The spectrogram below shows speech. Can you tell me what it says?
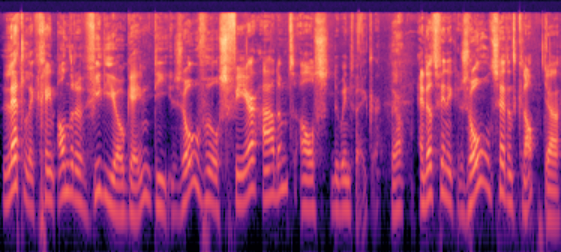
letterlijk geen andere videogame die zoveel sfeer ademt als de Wind Waker. Ja. En dat vind ik zo ontzettend knap. Ja.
